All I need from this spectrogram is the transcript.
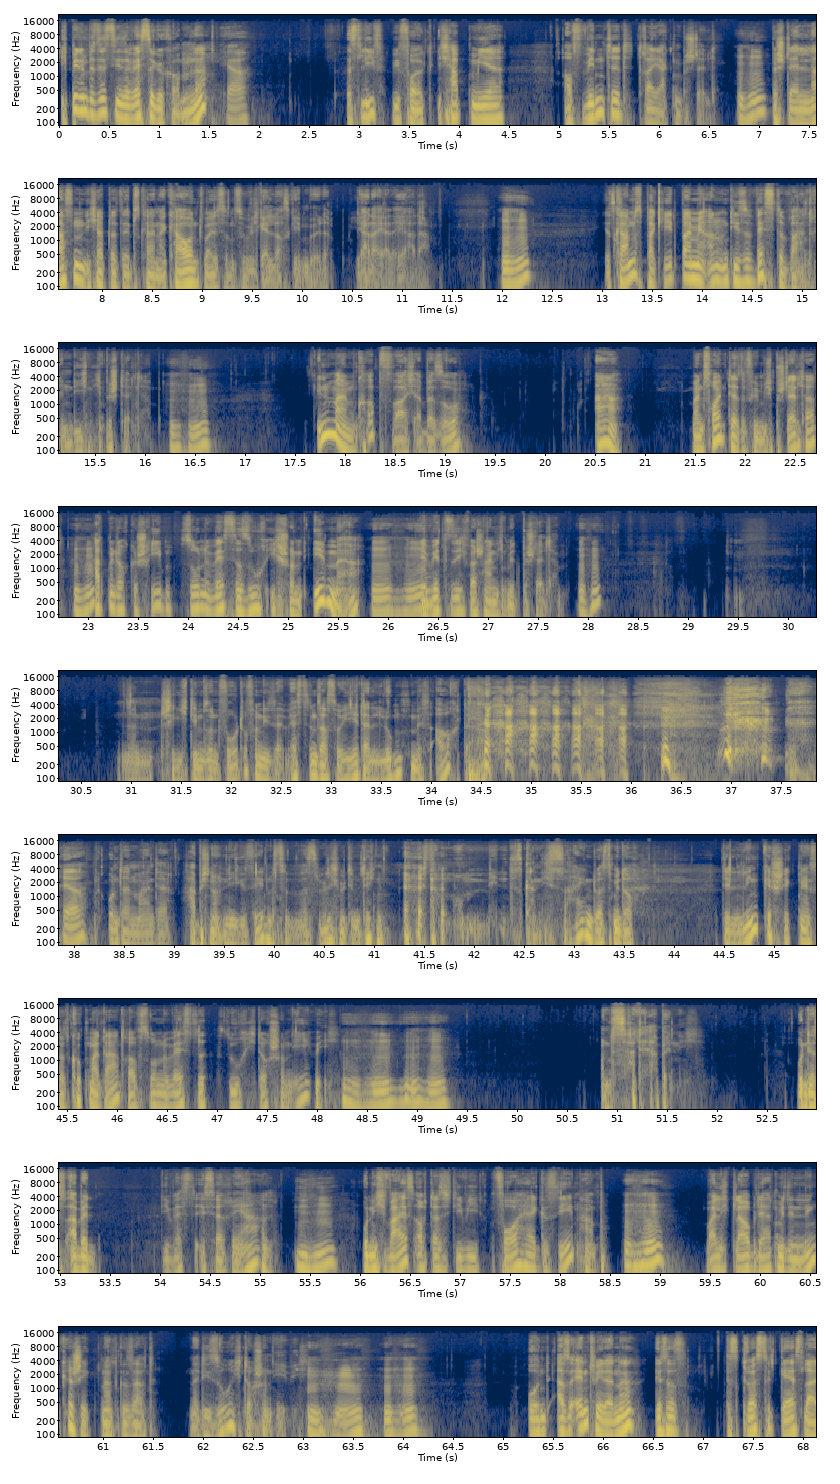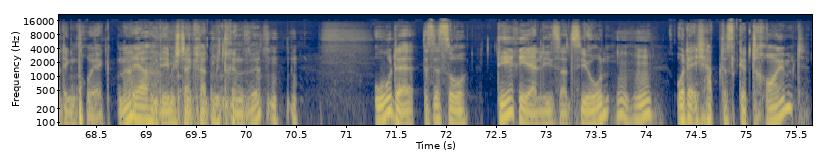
Ich bin in Besitz dieser Weste gekommen, ne? Ja. Es lief wie folgt. Ich habe mir auf Vinted drei Jacken bestellt. Mhm. Bestellen lassen. Ich habe da selbst keinen Account, weil ich sonst zu viel Geld ausgeben würde. Jada, jada, jada. Mhm. Jetzt kam das Paket bei mir an und diese Weste war drin, die ich nicht bestellt habe. Mhm. In meinem Kopf war ich aber so, ah, mein Freund, der sie für mich bestellt hat, Mhm. hat mir doch geschrieben, so eine Weste suche ich schon immer. Mhm. Der wird sie sich wahrscheinlich mitbestellt haben. Mhm. Dann schicke ich dem so ein Foto von dieser Weste und sag so, hier, dein Lumpen ist auch da. Ja. und dann meint er, habe ich noch nie gesehen, was, was will ich mit dem Dicken? Ich sag, Moment, das kann nicht sein. Du hast mir doch, den Link geschickt und gesagt, guck mal da drauf, so eine Weste suche ich doch schon ewig. Mhm, mhm. Und das hat er aber nicht. Und das aber, die Weste ist ja real. Mhm. Und ich weiß auch, dass ich die wie vorher gesehen habe. Mhm. Weil ich glaube, der hat mir den Link geschickt und hat gesagt, na, die suche ich doch schon ewig. Mhm. Mhm. Und also entweder, ne, ist es das größte Gaslighting-Projekt, ne, Ja. in dem ich da gerade mit drin sitze. Oder es ist so Derealisation. Mhm. Oder ich habe das geträumt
